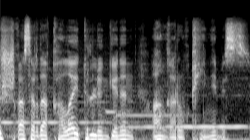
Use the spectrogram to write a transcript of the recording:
үш ғасырда қалай түрленгенін аңғару қиын емес.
